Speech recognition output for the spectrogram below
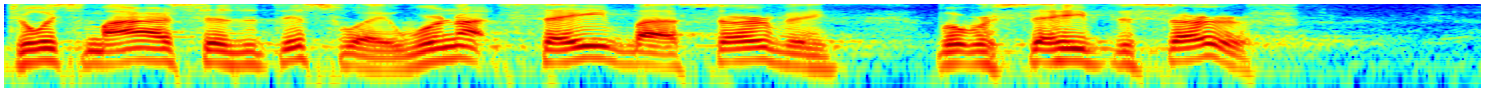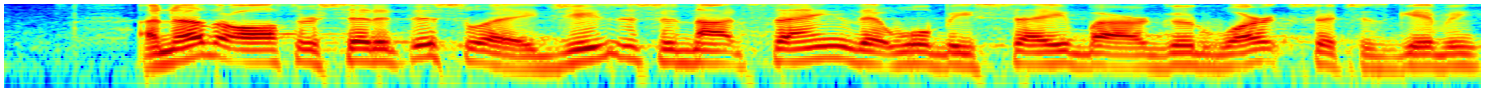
Joyce Meyer says it this way We're not saved by serving, but we're saved to serve. Another author said it this way Jesus is not saying that we'll be saved by our good works, such as giving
